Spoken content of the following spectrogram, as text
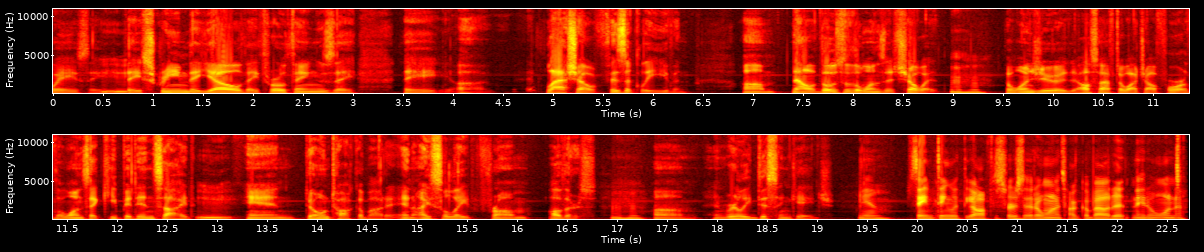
ways. They, they scream, they yell, they throw things, they, they uh, lash out physically even. Um, now, those are the ones that show it. The ones you also have to watch out for are the ones that keep it inside and don't talk about it and isolate from others um, and really disengage. yeah same thing with the officers that don't want to talk about it and they don't want to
